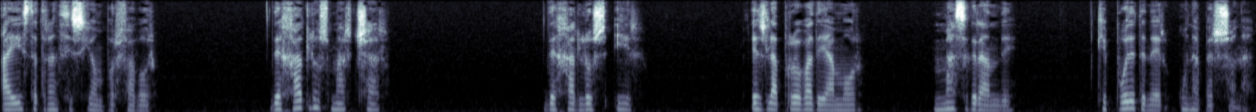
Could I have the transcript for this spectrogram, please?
a esta transición, por favor. Dejadlos marchar, dejadlos ir. Es la prueba de amor más grande que puede tener una persona.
